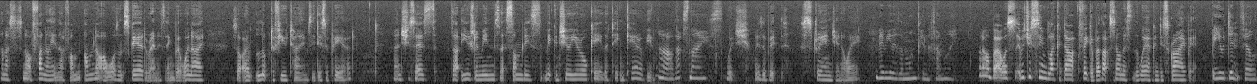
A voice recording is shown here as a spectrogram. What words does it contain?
And I says, "No." Funnily enough, I'm. I'm not. I wasn't scared or anything. But when I sort of looked a few times, he disappeared. And she says that usually means that somebody's making sure you're okay. They're taking care of you, Oh, that's nice. which is a bit strange in a way. Maybe there's a monk in the family. I know, but I was. It was just seemed like a dark figure. But that's the only the way I can describe it. But you didn't feel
